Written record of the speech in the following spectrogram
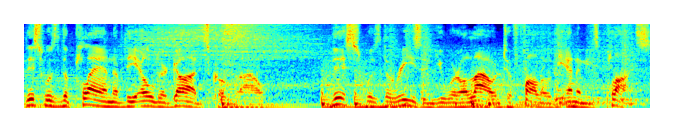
This was the plan of the Elder Gods, Kung Lao. This was the reason you were allowed to follow the enemy's plots.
